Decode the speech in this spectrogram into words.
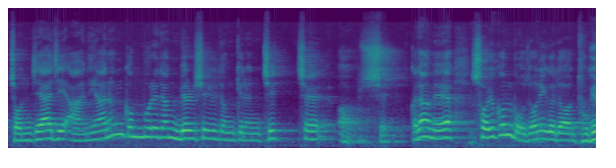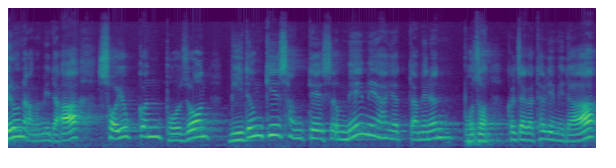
존재하지 아니하는 건물에 대한 멸실 등기는 지체 없이. 그 다음에 소유권 보존이거든 두 개로 나눕니다. 소유권 보존 미등기 상태에서 매매하였다면은 보존 글자가 틀립니다.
